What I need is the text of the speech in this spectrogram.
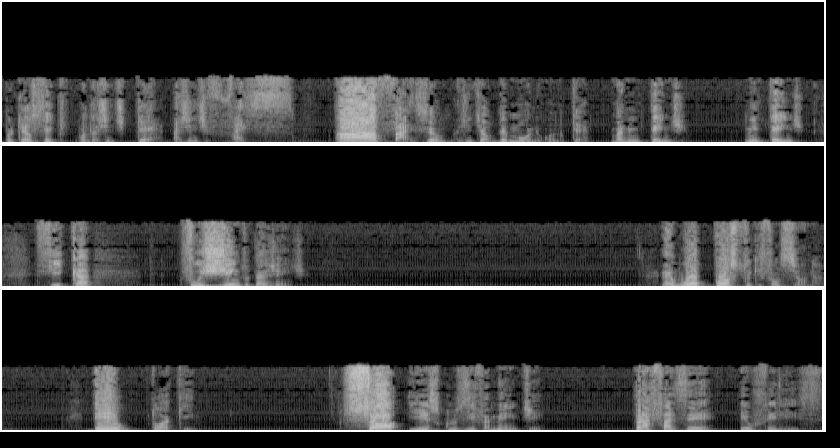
Porque eu sei que quando a gente quer, a gente faz. Ah, faz, viu? A gente é o demônio quando quer. Mas não entende. Não entende. Fica fugindo da gente. É o oposto que funciona. Eu estou aqui. Só e exclusivamente para fazer eu feliz.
